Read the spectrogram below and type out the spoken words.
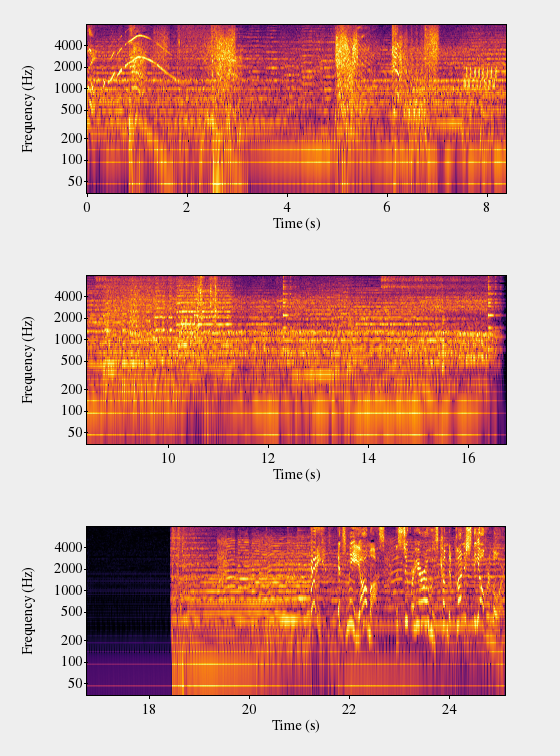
Control! It's me, Almaz, the superhero who's come to punish the Overlord.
